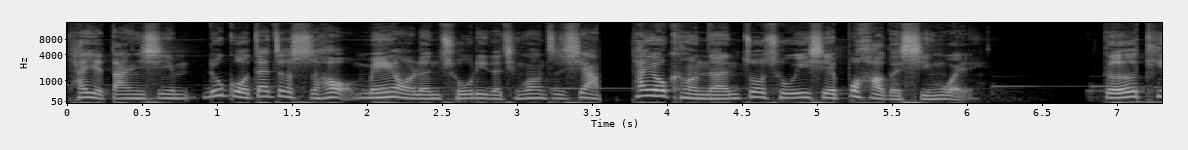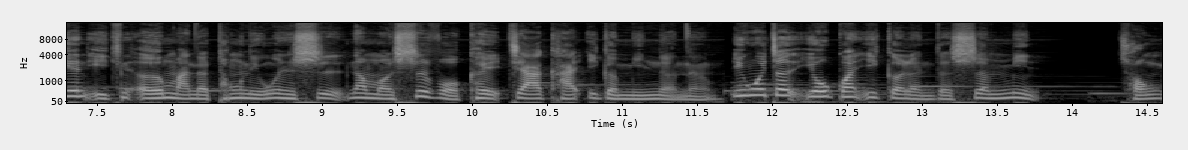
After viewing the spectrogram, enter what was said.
他也担心，如果在这个时候没有人处理的情况之下，他有可能做出一些不好的行为。隔天已经额满的通灵问世，那么是否可以加开一个名额呢？因为这攸关一个人的生命。从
